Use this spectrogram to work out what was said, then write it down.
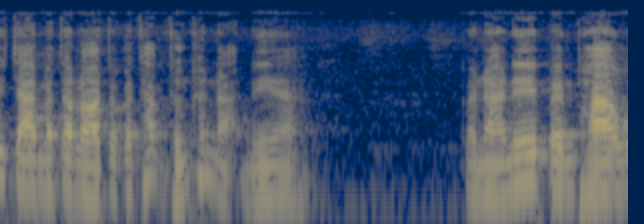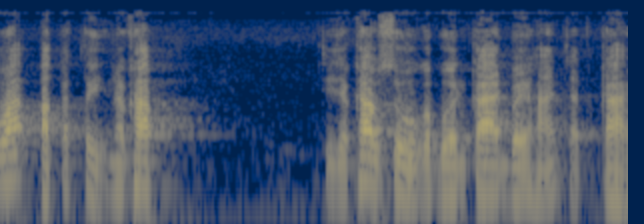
วิจารณ์มาตลอดจนกระทั่งถึงขณะนี้ขณะนี้เป็นภาวะปกตินะครับ ที่จะเข้าสู่กระบวนการบริหารจัดการ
